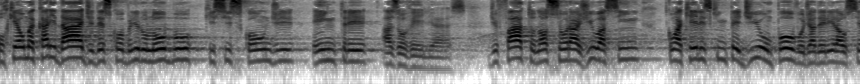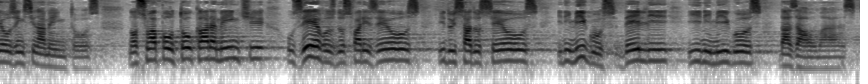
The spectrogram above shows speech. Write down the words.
porque é uma caridade descobrir o lobo que se esconde entre as ovelhas. De fato, Nosso Senhor agiu assim com aqueles que impediam o povo de aderir aos seus ensinamentos. Nosso Senhor apontou claramente os erros dos fariseus e dos saduceus, inimigos dele e inimigos das almas.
